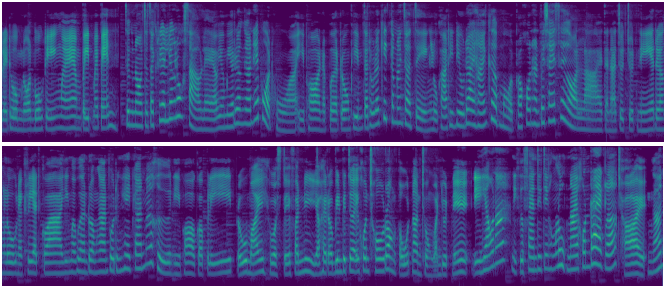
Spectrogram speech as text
เลยทุ่มโน้ตบุ๊กทิ้งแม่มปิดไม่เป็น จึงนอกจากจะเครียดเรื่องลูกสาวแล้ว ยังมีเรื่องงานให้ปวดหัว อีพอนะเปิดโรงพิมพ์แต่ธุรกิจกำลังจะเจ๋งลูกค้าที่ดิวได้หายเกือบหมด เพราะคนหันไปใช้สื่อออนไลน์ แต่ณจุดจุดนี้เรื่องลูกเนี่ยเครียดกว่า ยิ่งมาเพื่อนร่วมงานพูดถึงเหตุการณ์เมื่อคืน อีพ่อก็ปลีดรู้ไหมว่าสเตฟานี่อยากให้เราบินไปเจอไอ้คนโชว์ร่องตูดนั่นช่วงวันหยุดนี้ เดียวนะ นี่คือแฟนจริงๆของลูกนายคนแรกเหรอ ใช่ งั้น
